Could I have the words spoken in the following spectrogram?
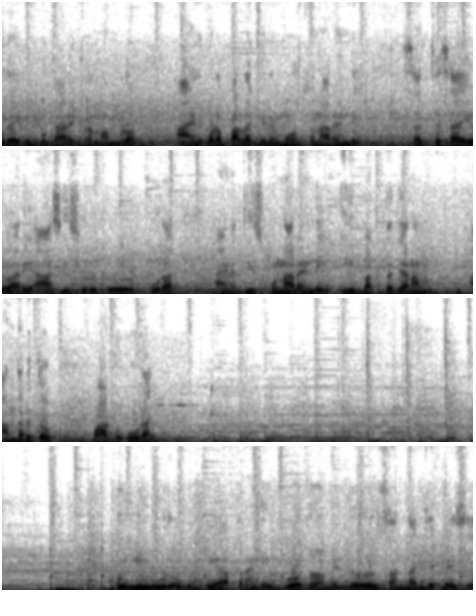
ఊరేగింపు కార్యక్రమంలో ఆయన కూడా పల్లకిని మోస్తున్నారండి. సత్యసాయి వారి ఆశీస్సులకు కూడా ఆయన తీసుకున్నారండి. ఈ భక్తజనం అందరితో పాటు కూడా. ఈ ఊరేగింపు యాత్ర అండి. గోతుల మిల్లు సందని చెప్పేసి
